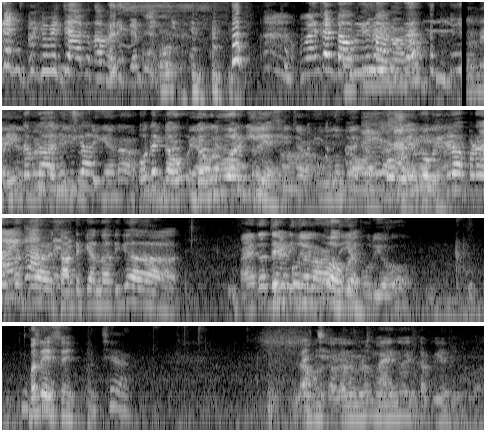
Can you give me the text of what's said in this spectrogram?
ਕੰਟਰ ਕੇ ਵਿੱਚ ਆਗਦਾ ਮੇਰੇ ਕੰਟਰ ਮੈਂ ਤਾਂ ਡੌਰੀ ਰੱਖਦਾ ਪ੍ਰੀਤਮ ਦਾ ਨਹੀਂ ਸੀਗਾ ਛੁੱਟੀ ਹੈ ਨਾ ਉਹਦੇ ਡੌ- ਡਗਰੂ ਵਰਗੀ ਹੈ? ਉਦੋਂ ਉਹ ਕੋਈ ਹੋ ਗਈ ਜਿਹੜਾ ਆਪਣੇ ਉੱਤੇ ਛੱਡ ਕੇ ਆਂਦਾ ਸੀਗਾ। ਐ ਤਾਂ ਦਿਹਾੜੀ ਦਾ ਲਾਉਂਦੀ ਆ ਪੂਰੀ ਉਹ। ਬਦੇਸੇ। ਅੱਛਾ। ਲੈ ਹੁਣ ਕਗਨ ਮੈਨੂੰ ਮੈਂ ਇਹਨੂੰ 1 ਰੁਪਿਆ ਦੇ ਦੂੰਗਾ।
